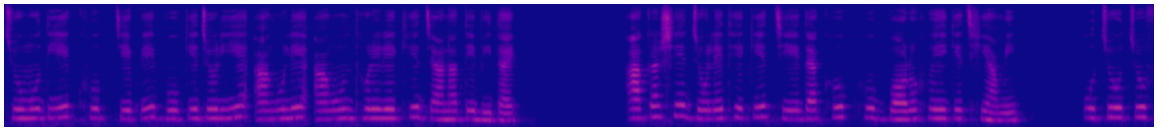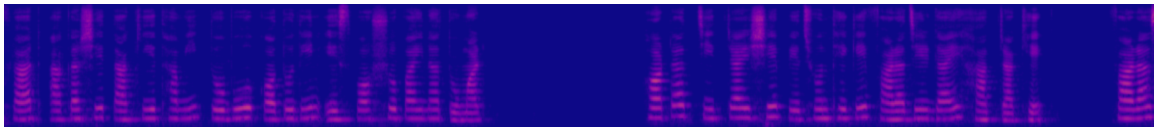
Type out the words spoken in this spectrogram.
চুমু দিয়ে খুব চেপে বুকে জড়িয়ে আঙুলে আঙুল ধরে রেখে জানাতে বিদায়। আকাশে জ্বলে থেকে চেয়ে দেখো খুব বড় হয়ে গেছি আমি। উঁচু উঁচু ফ্ল্যাট আকাশে তাকিয়ে থামি, তবুও কতদিন স্পর্শ পাই না তোমার। হঠাৎ চিত্রা এসে পেছন থেকে ফারাজের গায়ে হাত রাখে। ফারাজ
